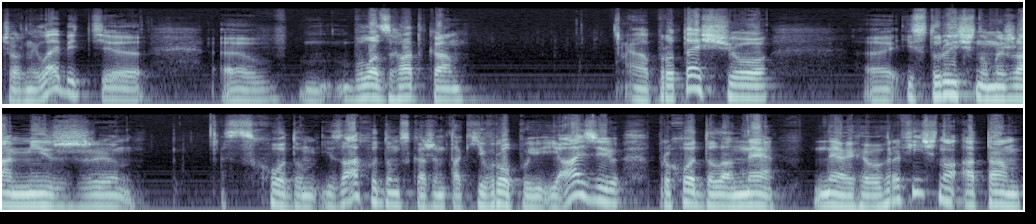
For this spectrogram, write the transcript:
Чорний лебідь була згадка про те, що історично межа між Сходом і Заходом, скажімо так, Європою і Азією проходила не, не географічно, а там,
